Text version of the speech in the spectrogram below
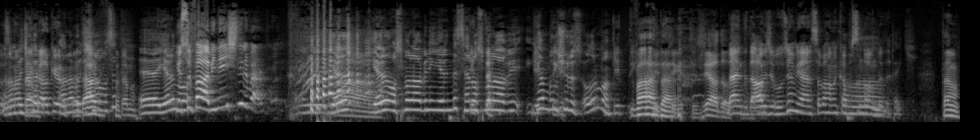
O zaman Anabacı ben kalkıyorum. Anabacı Evet, şey abi. olmasın. Tamam. Ee, yarın o- Yusuf abi ne işleri var bu? Ee, yarın, Aa. yarın Osman abinin yerinde sen Gitti. Osman abi Gitti, iken buluşuruz olur mu? Gitti. Var da. Gitti gitti. Ziyade olsun. Ben de avcı bulacağım yarın sabah hanın kapısında olun dedi. Peki. Tamam.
